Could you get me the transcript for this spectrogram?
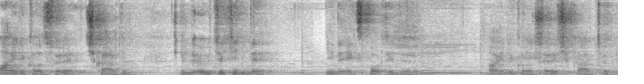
aynı klasöre çıkardım. Şimdi ötekini de yine export ediyorum. Aynı klasöre çıkartıyorum.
